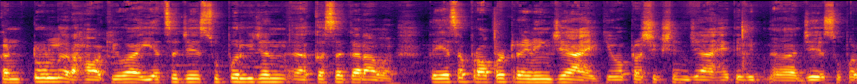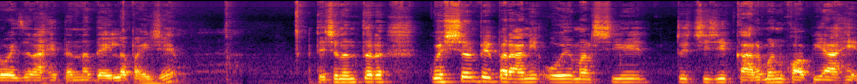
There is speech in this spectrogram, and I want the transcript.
कंट्रोल राहावा किंवा याचं जे सुपरविजन कसं करावं तर याचं प्रॉपर ट्रेनिंग जे आहे किंवा प्रशिक्षण जे आहे ते जे सुपरवायझर आहे त्यांना द्यायला पाहिजे. त्याच्यानंतर क्वेश्चन पेपर आणि ओ एम आर ची जी कार्बन कॉपी आहे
